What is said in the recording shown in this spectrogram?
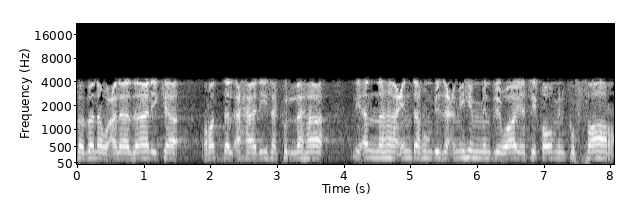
فبنوا على ذلك رد الأحاديث كلها لأنها عندهم بزعمهم من رواية قوم كفار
